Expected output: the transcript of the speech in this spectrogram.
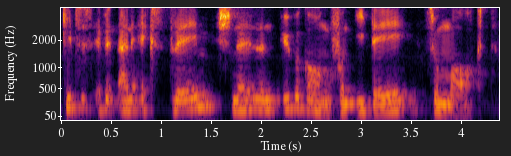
gibt es eben einen extrem schnellen Übergang von Idee zum Markt.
